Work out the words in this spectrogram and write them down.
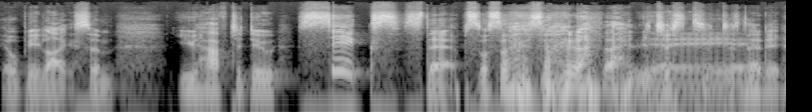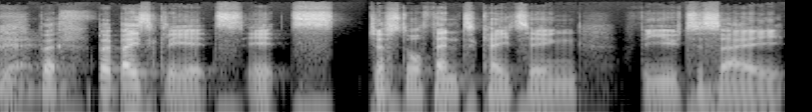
it'll be like some. You have to do six steps or something, something like that. Yeah, just yeah, just edit. yeah. But but basically, it's it's just authenticating for you to say.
